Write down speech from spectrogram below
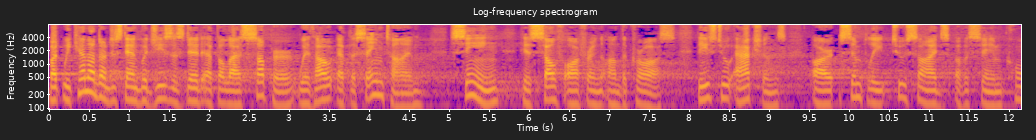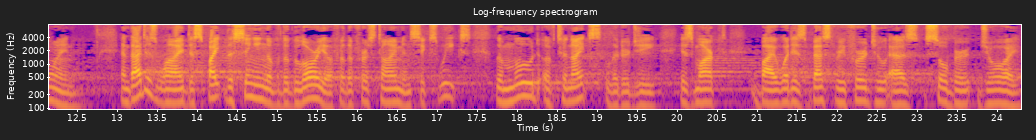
But we cannot understand what Jesus did at the Last Supper without at the same time seeing his self offering on the cross. These two actions are simply two sides of a same coin. And that is why, despite the singing of the Gloria for the first time in six weeks, the mood of tonight's liturgy is marked by what is best referred to as sober joy.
